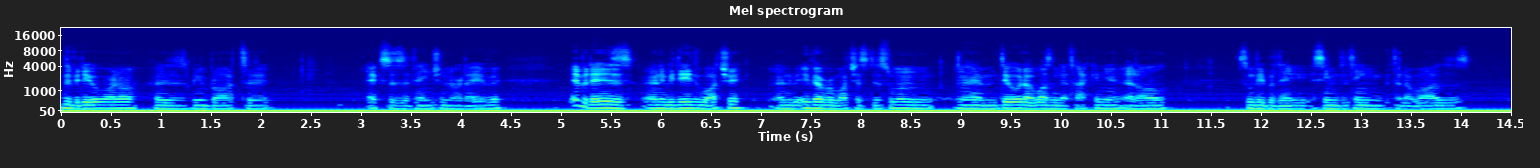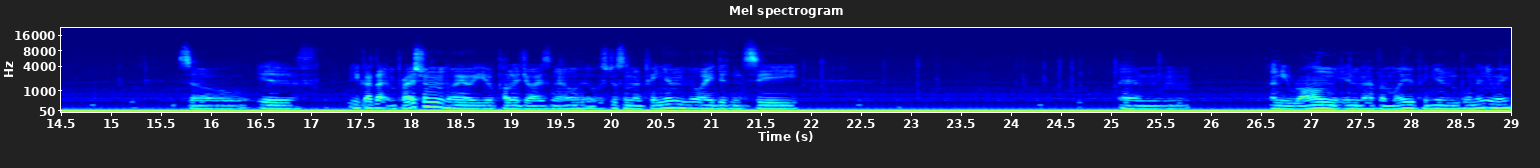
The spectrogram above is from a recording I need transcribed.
the video or not has been brought to X's attention or David. If it is, and if you did watch it, and if you ever watches this one, um, do it. I wasn't attacking you at all. Some people think, seem to think that I was. So if you got that impression, I owe you apologise now. It was just an opinion. I didn't see um, any wrong in having my opinion, but anyway.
